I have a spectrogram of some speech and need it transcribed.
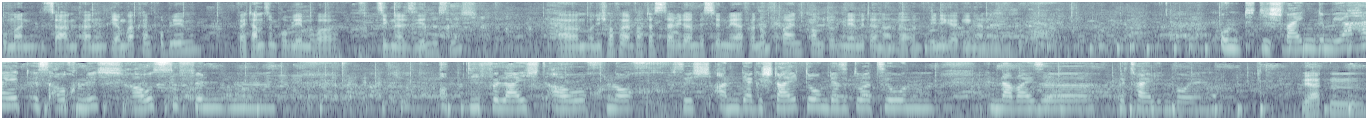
wo man sagen kann, wir haben gar kein Problem. Vielleicht haben sie ein Problem, aber signalisieren das nicht. Ähm, und ich hoffe einfach, dass da wieder ein bisschen mehr Vernunft reinkommt und mehr Miteinander und weniger gegeneinander. Und die schweigende Mehrheit ist auch nicht rauszufinden, ob die vielleicht auch noch sich an der Gestaltung der Situation in einer Weise beteiligen wollen. Wir hatten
